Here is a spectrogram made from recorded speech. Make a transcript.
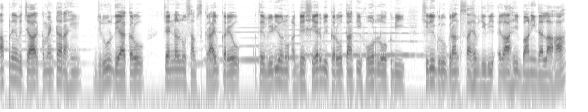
ਆਪਣੇ ਵਿਚਾਰ ਕਮੈਂਟਾਂ ਰਾਹੀਂ ਜਰੂਰ ਦਿਆ ਕਰੋ। ਚੈਨਲ ਨੂੰ ਸਬਸਕ੍ਰਾਈਬ ਕਰਿਓ ਅਤੇ ਵੀਡੀਓ ਨੂੰ ਅੱਗੇ ਸ਼ੇਅਰ ਵੀ ਕਰੋ ਤਾਂ ਕਿ ਹੋਰ ਲੋਕ ਵੀ ਸ੍ਰੀ ਗੁਰੂ ਗ੍ਰੰਥ ਸਾਹਿਬ ਜੀ ਦੀ ਇਲਾਹੀ ਬਾਣੀ ਦਾ ਲਾਹਾ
